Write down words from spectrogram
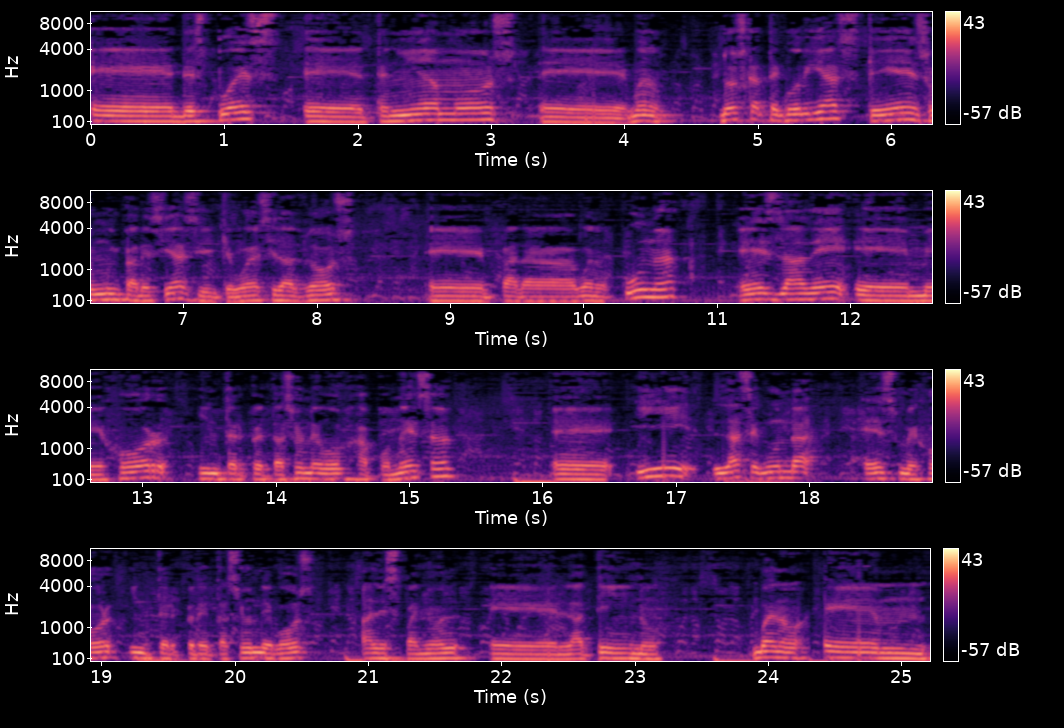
Eh, después eh, teníamos, eh, bueno, dos categorías que son muy parecidas y que voy a decir las dos. Eh, para, bueno, una es la de eh, mejor interpretación de voz japonesa eh, y la segunda es mejor interpretación de voz al español eh, latino. Bueno, em,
